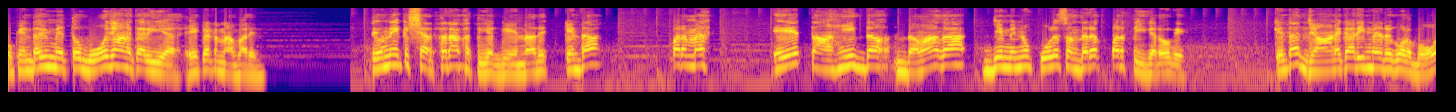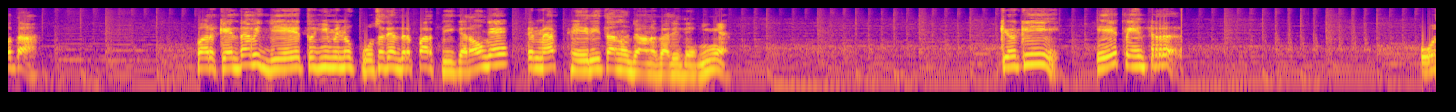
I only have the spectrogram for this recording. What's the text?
ਉਹ ਕਹਿੰਦਾ ਵੀ ਮੇਰੇ ਤੋਂ ਬਹੁਤ ਜਾਣਕਾਰੀ ਹੈ ਇਹ ਘਟਨਾ ਬਾਰੇ। ਤੇ ਉਹਨੇ ਇੱਕ ਸ਼ਰਤ ਰੱਖਤੀ ਅੱਗੇ ਇਹਨਾਂ ਦੇ, ਕਹਿੰਦਾ, ਪਰ ਮੈਂ ਇਹ ਤਾਂ ਹੀ ਦਵਾਂਗਾ ਜੇ ਮੈਨੂੰ ਪੁਲਿਸ ਅੰਦਰ ਭਰਤੀ ਕਰੋਗੇ। ਕਹਿੰਦਾ, ਜਾਣਕਾਰੀ ਮੇਰੇ ਕੋਲ ਬਹੁਤ ਆ। ਪਰ ਕਹਿੰਦਾ ਵੀ ਜੇ ਤੁਸੀਂ ਮੈਨੂੰ ਪੁਲਿਸ ਦੇ ਅੰਦਰ ਭਰਤੀ ਕਰੋਗੇ ਤੇ ਮੈਂ ਫੇਰ ਹੀ ਤੁਹਾਨੂੰ ਜਾਣਕਾਰੀ ਦੇਣੀ ਹੈ। ਕਿਉਂਕਿ ਇਹ ਪੇਂਟਰ ਉਹ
